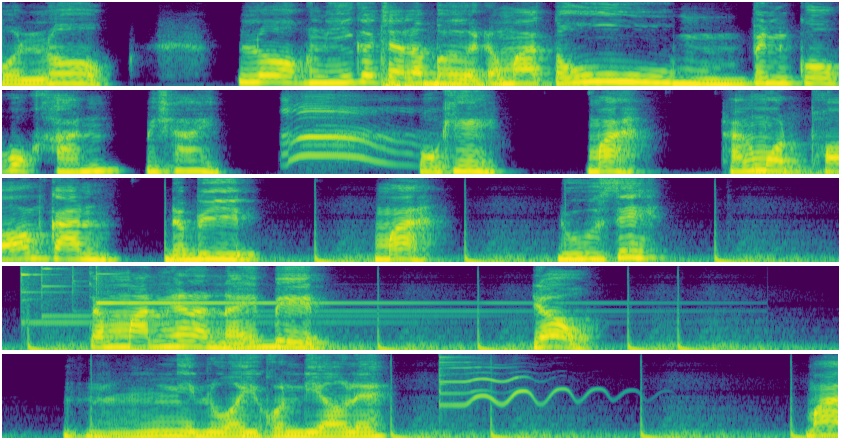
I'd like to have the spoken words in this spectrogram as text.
บนโลก โลกนี้ก็จะระเบิดออกมาตู้ม เป็นโกโก้คัน ไม่ใช่ โอเค มา ทั้งหมดพร้อมกัน The Beat มา ดูสิจะมันขนาดไหนเบดเดี๋ยว อื้อหือนี่รวยอยู่คนเดียวเลย มา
